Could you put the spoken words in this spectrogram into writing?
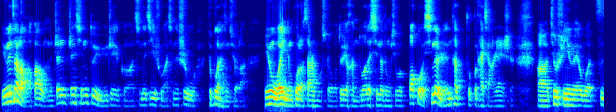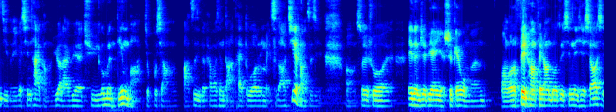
因为再老的话，我们真真心对于这个新的技术啊、新的事物就不感兴趣了。因为我已经过了三十五岁，我对于很多的新的东西，我包括我新的人，他都不太想认识，啊、就是因为我自己的一个心态可能越来越趋于一个稳定吧，就不想把自己的开发性打得太多，每次都要介绍自己，啊、所以说 Aden 这边也是给我们网络了非常非常多最新的一些消息，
